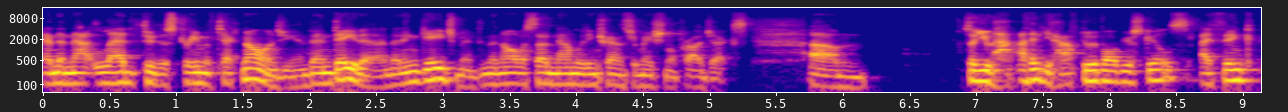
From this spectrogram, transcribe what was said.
and then that led through the stream of technology and then data and then engagement and then all of a sudden now i'm leading transformational projects. Um, so you i think you have to evolve your skills. I think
